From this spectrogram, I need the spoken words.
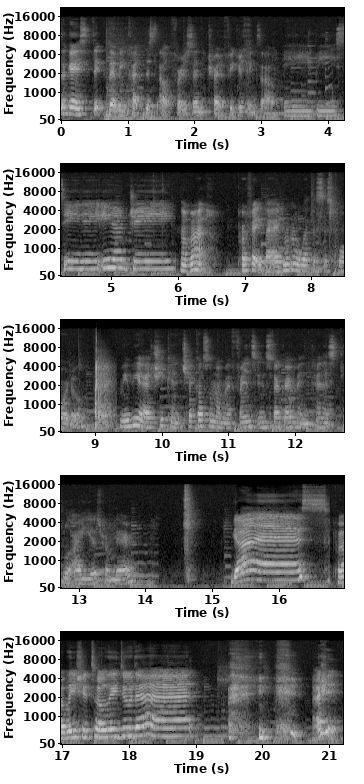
Okay, stick, let me cut this out first and try to figure things out. A, B, C, D, E, F, G. Not bad. Perfect, but I don't know what this is for though. Maybe I actually can check out some of my friends' Instagram and kind of steal ideas from there. Yes! Probably should totally do that. I,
